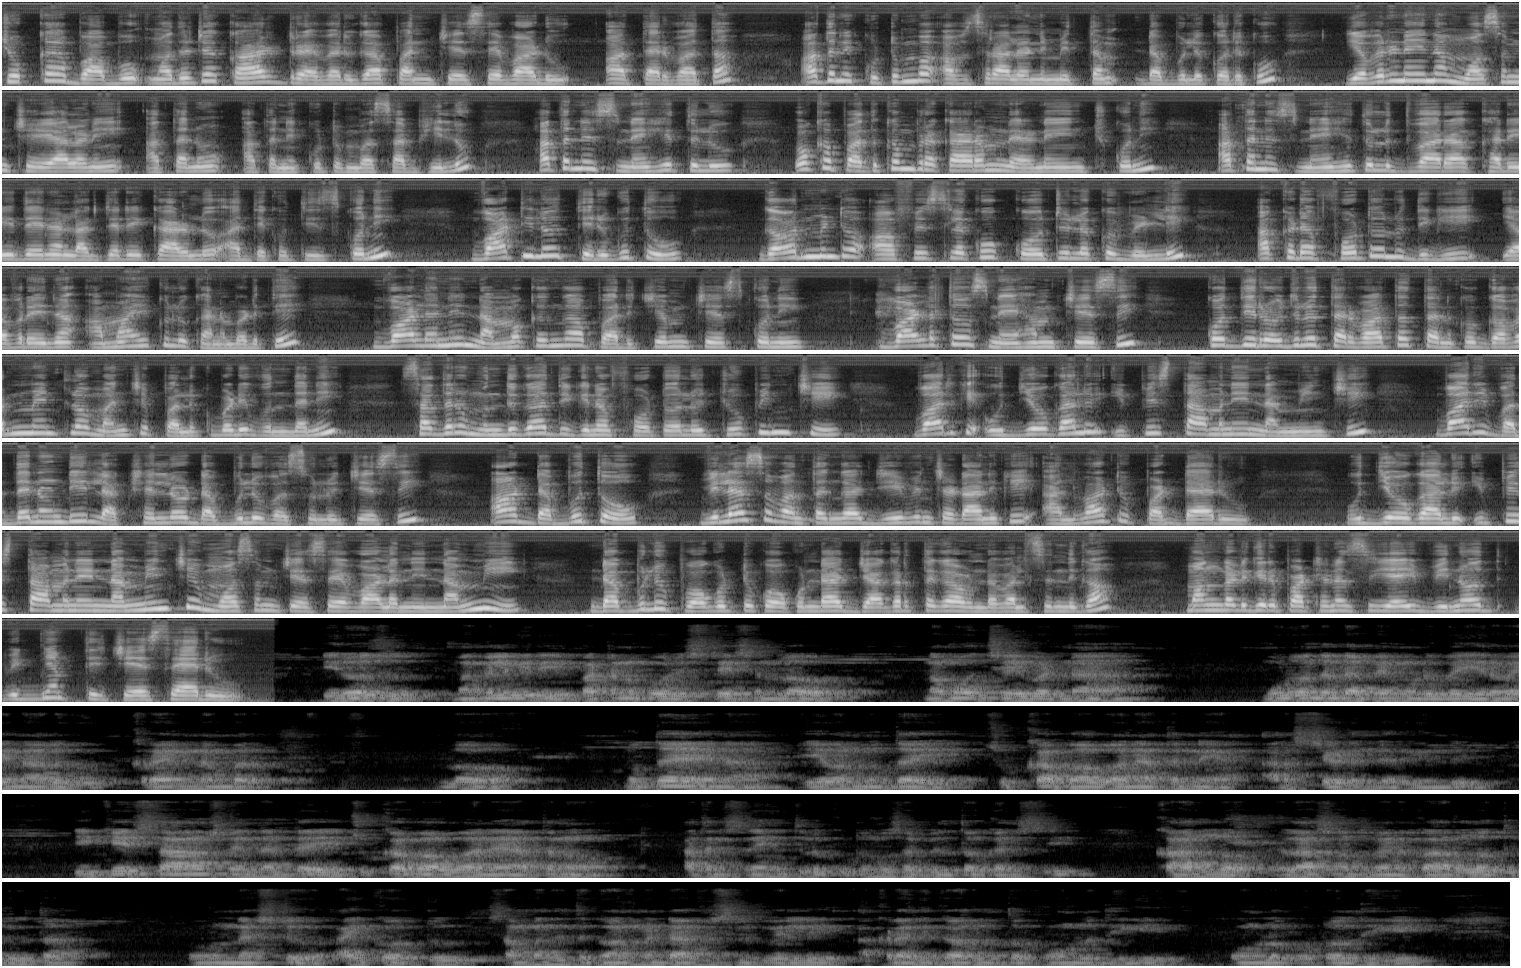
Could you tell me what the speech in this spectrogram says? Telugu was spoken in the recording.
చుక్కా బాబు మొదట కార్ డ్రైవర్గా పనిచేసేవాడు. ఆ తర్వాత అతని కుటుంబ అవసరాల నిమిత్తం డబ్బుల కొరకు ఎవరినైనా మోసం చేయాలని అతను అతని కుటుంబ సభ్యులు అతని స్నేహితులు ఒక పథకం ప్రకారం నిర్ణయించుకొని అతని స్నేహితుల ద్వారా ఖరీదైన లగ్జరీ కారులు అద్దెకు తీసుకొని వాటిలో తిరుగుతూ గవర్నమెంట్ ఆఫీసులకు కోర్టులకు వెళ్ళి అక్కడ ఫోటోలు దిగి ఎవరైనా అమాయకులు కనబడితే వాళ్ళని నమ్మకంగా పరిచయం చేసుకొని వాళ్ళతో స్నేహం చేసి కొద్ది రోజుల తర్వాత తనకు గవర్నమెంట్లో మంచి పలుకుబడి ఉందని సదరు ముందుగా దిగిన ఫోటోలు చూపించి వారికి ఉద్యోగాలు ఇప్పిస్తామని నమ్మించి వారి వద్ద నుండి లక్షల్లో డబ్బులు వసూలు చేసి ఆ డబ్బుతో విలాసవంతంగా జీవించడానికి అలవాటు పడ్డారు. ఉద్యోగాలు ఇప్పిస్తామని నమ్మించి మోసం చేసే వాళ్ళని నమ్మి డబ్బులు పోగొట్టుకోకుండా జాగ్రత్తగా ఉండవలసిందిగా మంగళగిరి పట్టణ సిఐ వినోద్ విజ్ఞప్తి చేశారు. ఈరోజు మంగళగిరి పట్టణ పోలీస్ స్టేషన్లో నమోదు చేయబడిన మూడు వందల డెబ్బై మూడు బై ఇరవై నాలుగు క్రైమ్ నంబర్లో ముద్దాయి అయిన ఏవన్ ముద్దాయి చుక్కా బాబు అనే అతన్ని అరెస్ట్ చేయడం జరిగింది. ఈ కేసు సారాంశం ఏంటంటే ఈ చుక్కా బాబు అనే అతను అతని స్నేహితులు కుటుంబ సభ్యులతో కలిసి కారులో విలాసవంతమైన కారులో తిరుగుతా నెక్స్ట్ హైకోర్టు సంబంధిత గవర్నమెంట్ ఆఫీసులకు వెళ్ళి అక్కడ అధికారులతో ఫోన్లు దిగి ఫోన్లో ఫోటోలు దిగి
